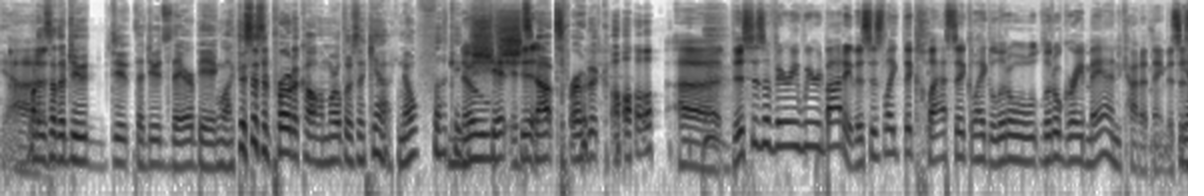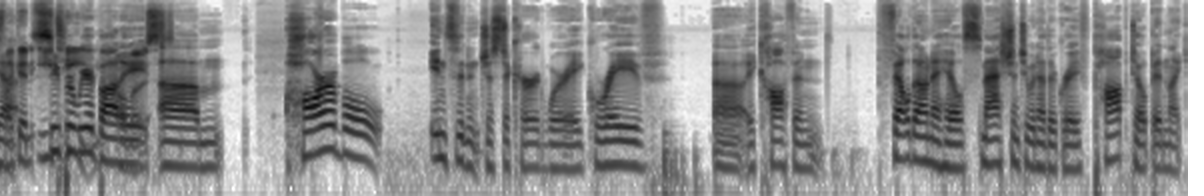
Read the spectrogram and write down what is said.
Yeah, one of those other dude, dude, the dudes there being like, "This isn't protocol," and Mulder's like, "Yeah, no fucking No shit, shit. it's not protocol." Uh, this is a very weird body. This is like the classic like little little gray man kind of thing. This is yeah, like an super ET weird body. almost. Um, horrible incident just occurred where a grave, uh, a coffin, fell down a hill, smashed into another grave, popped open. Like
